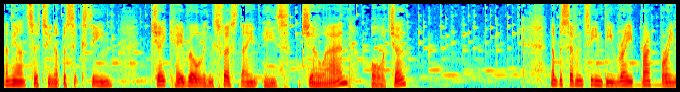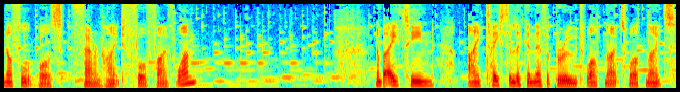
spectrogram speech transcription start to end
and the answer to number 16, J.K. Rowling's first name is Joanne, or Jo. Number 17, the Ray Bradbury novel was Fahrenheit 451. Number 18, I Taste a Liquor Never Brewed, Wild Nights, Wild Nights,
